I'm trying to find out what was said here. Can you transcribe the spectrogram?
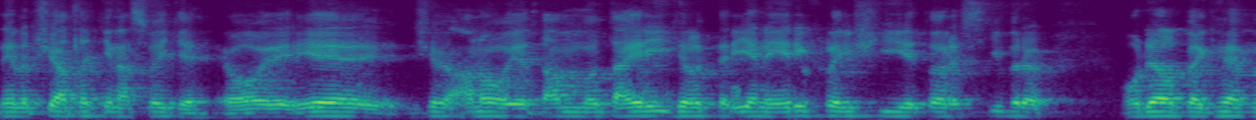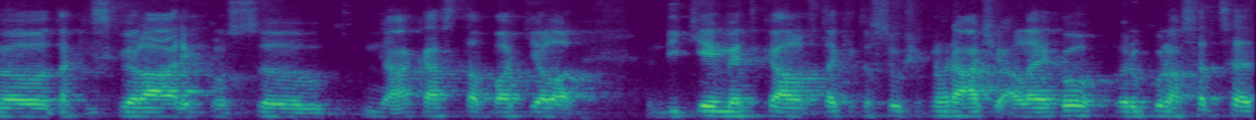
nejlepší atleti na světě. Jo, je, je, že ano, je tam Tyreek Hill, který je nejrychlejší, je to receiver, Odell Beckham, eh, taky skvělá rychlost, nějaká stavba těla, DK Metcalf, taky to jsou všechno hráči, ale jako ruku na srdce,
